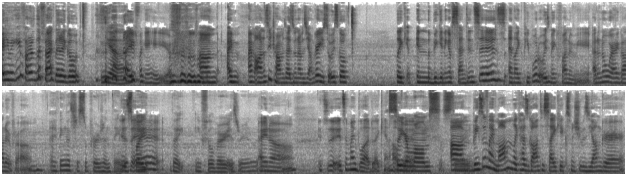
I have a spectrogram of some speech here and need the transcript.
are you making fun of the fact that I go? Yeah. I fucking hate you. um, I'm I'm honestly traumatized. When I was younger, I used to always go. Like in the beginning of sentences, and like people would always make fun of me. I don't know where I got it from. I think it's just a Persian thing, Is despite it? that you feel very Israeli. I know. It's it's in my blood. I can't help So your it. mom's. Um, basically, my mom like has gone to psychics when she was younger,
